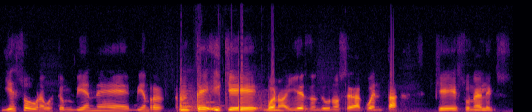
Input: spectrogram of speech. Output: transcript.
Y eso es una cuestión bien, eh, bien relevante y que, bueno, ahí es donde uno se da cuenta que es una elección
